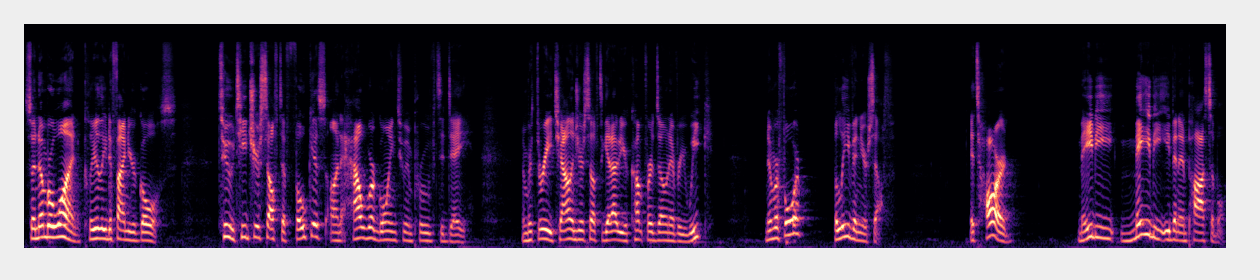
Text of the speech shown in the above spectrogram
So, number one, clearly define your goals. Two, teach yourself to focus on how we're going to improve today. Number three, challenge yourself to get out of your comfort zone every week. Number four, believe in yourself. It's hard, maybe, maybe even impossible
